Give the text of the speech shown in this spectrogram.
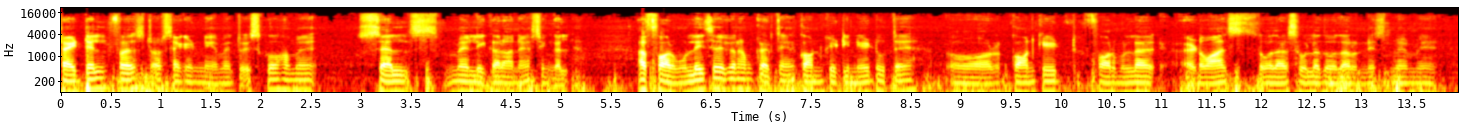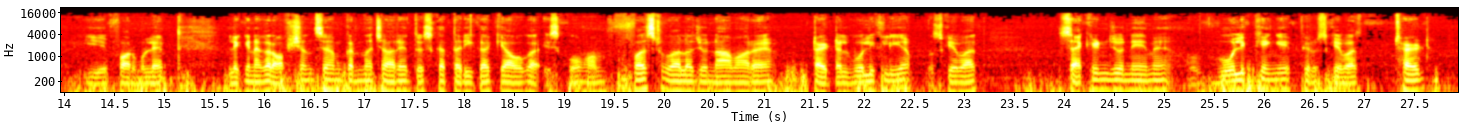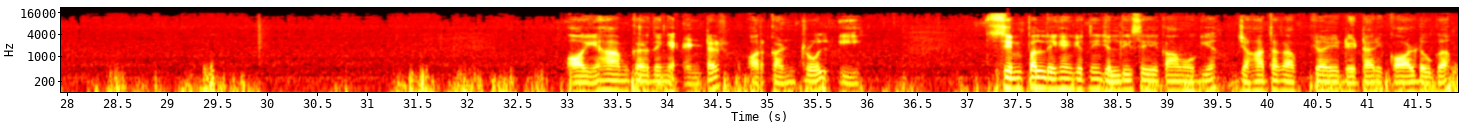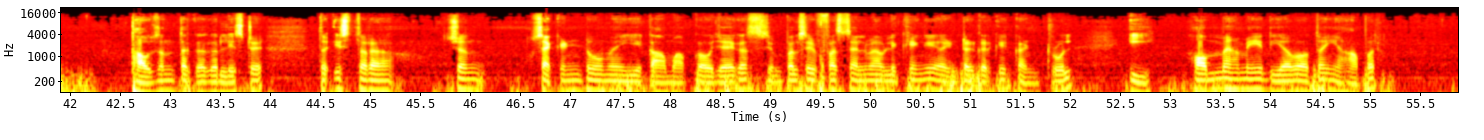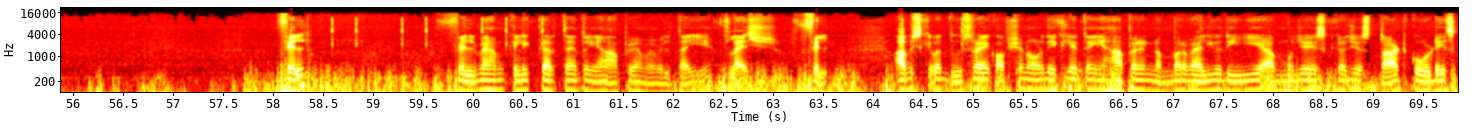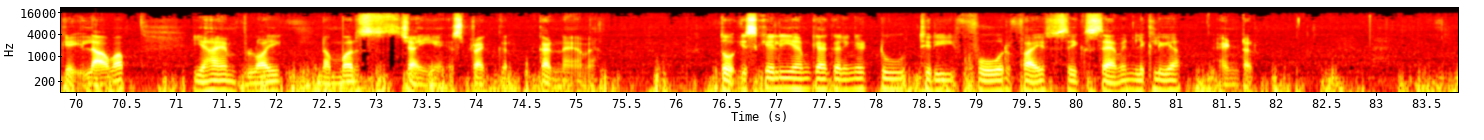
टाइटल फ़र्स्ट और सेकंड नेम है। तो इसको हमें सेल्स में लेकर आना है सिंगल अब फार्मूले से अगर हम करते हैं कॉन्केटिनेट होता है और कॉन्केट फार्मूला एडवांस 2016-2019 में में ये फार्मूले लेकिन अगर ऑप्शन से हम करना चाह रहे हैं तो इसका तरीका क्या होगा? इसको हम फ़र्स्ट वाला जो नाम आ रहा है टाइटल वो लिख लिया। उसके बाद सेकंड जो नेम है, वो लिखेंगे, फिर उसके बाद थर्ड और यहाँ हम कर देंगे एंटर और कंट्रोल ई सिंपल देखें कितनी जल्दी से ये काम हो गया। जहाँ तक आपका ये डेटा रिकॉर्ड होगा थाउज़ेंड तक अगर लिस्ट है तो इस तरह चंद सेकंडों में ये काम आपका हो जाएगा। सिंपल से फ़र्स्ट सेल में आप लिखेंगे और इंटर करके कंट्रोल ई होम में हमें ये दिया हुआ होता है यहाँ पर। फिल फिल में हम क्लिक करते हैं तो यहाँ पे हमें मिलता है ये फ्लैश फिल अब इसके बाद दूसरा एक ऑप्शन और देख लेते हैं। यहाँ पर नंबर वैल्यू दी हुई है। अब मुझे इसका जो स्टार्ट कोड है इसके अलावा यहाँ एम्प्लॉय नंबर्स चाहिए एक्सट्रैक कर, करना है हमें। तो इसके लिए हम क्या करेंगे? Two three four five six seven लिख लिया। एंटर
